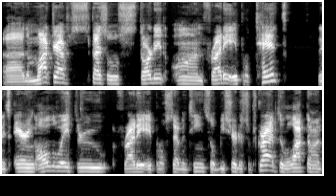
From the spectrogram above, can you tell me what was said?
Uh the mock draft special started on Friday, April 10th, and it's airing all the way through Friday, April 17th. So be sure to subscribe to the Locked On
